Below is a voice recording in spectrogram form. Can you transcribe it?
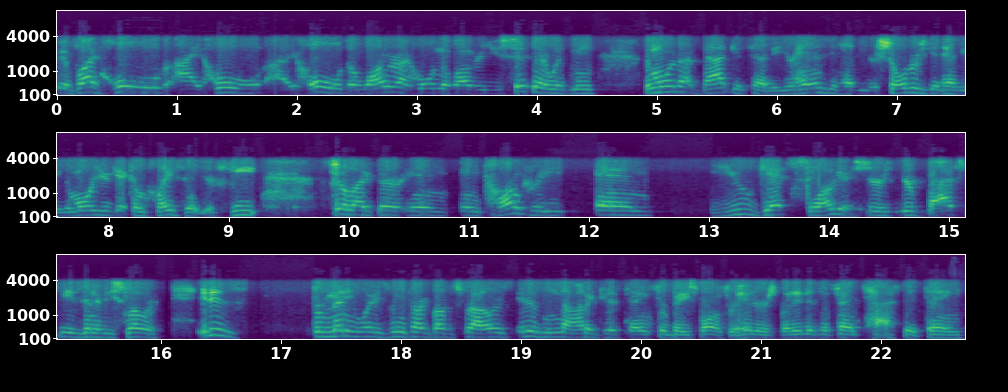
if I hold, I hold, I hold, the longer I hold the longer you sit there with me, the more that bat gets heavy, your hands get heavy, your shoulders get heavy, the more you get complacent, your feet feel like they're in, in concrete and you get sluggish. Your your bat speed is going to be slower. It is for many ways, when you talk about the hours, it is not a good thing for baseball and for hitters, but it is a fantastic thing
